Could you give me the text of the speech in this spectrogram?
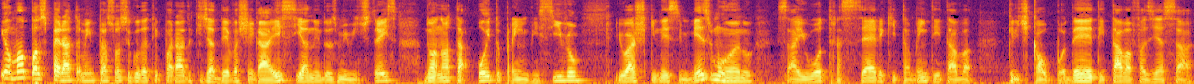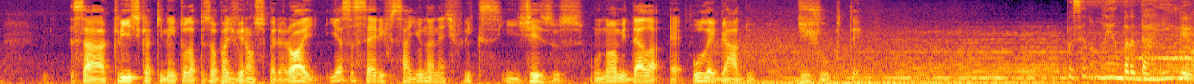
E eu mal posso esperar também para sua segunda temporada que já deva chegar esse ano em 2023, de uma nota 8 para Invencível. Eu acho que nesse mesmo ano saiu outra série que também tentava criticar o poder, tentava fazer essa essa crítica que nem toda pessoa pode virar um super-herói. E essa série saiu na Netflix e Jesus, o nome dela é O Legado de Júpiter. Você não lembra da ilha?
